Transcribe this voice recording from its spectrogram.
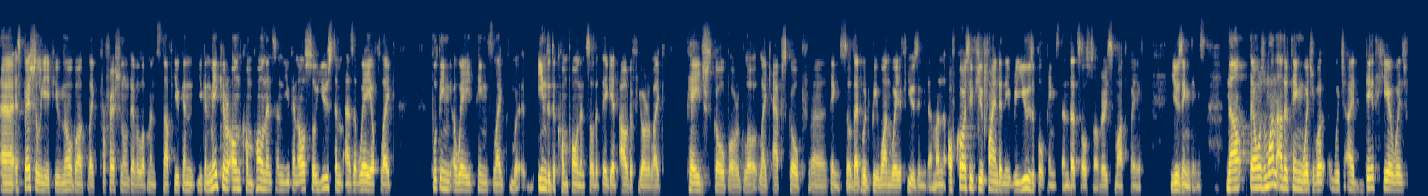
uh, especially if you know about like professional development stuff you can you can make your own components and you can also use them as a way of like putting away things like into the component so that they get out of your like page scope or glow, like app scope uh, things. So that would be one way of using them. And of course, if you find any reusable things, then that's also a very smart way of using things. Now, there was one other thing which which I did here, which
